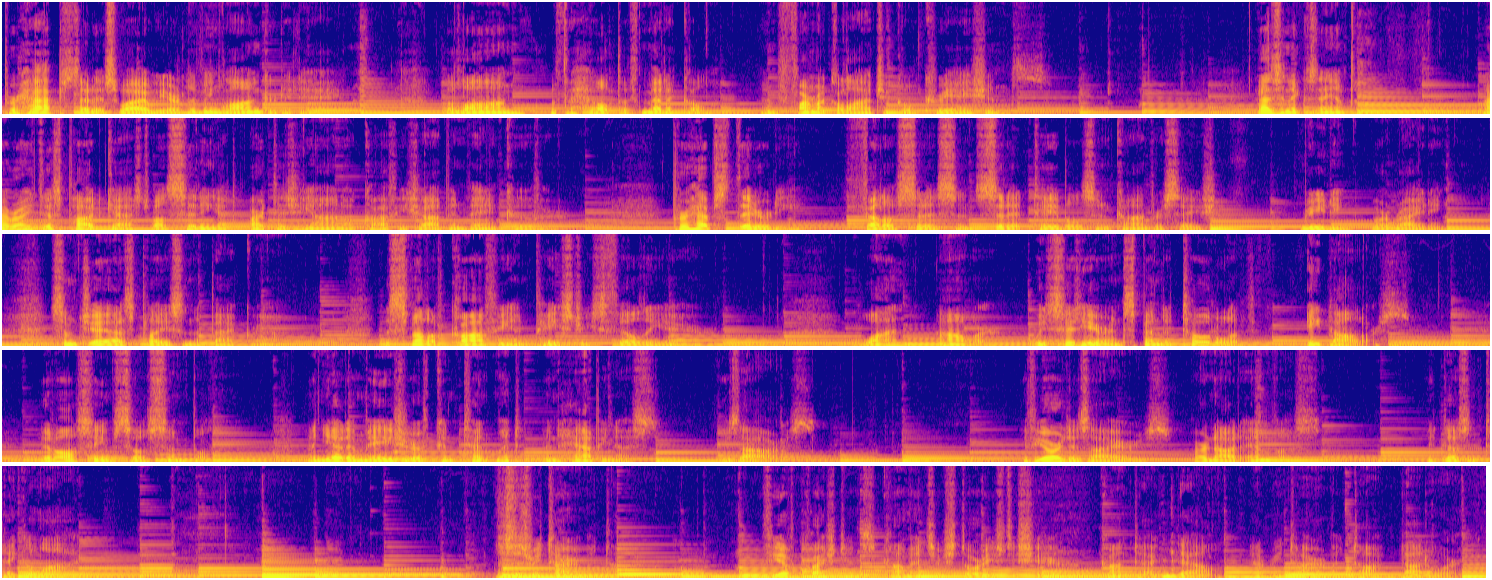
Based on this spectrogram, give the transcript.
Perhaps that is why we are living longer today, along with the help of medical and pharmacological creations. As an example, I write this podcast while sitting at Artigiano Coffee Shop in Vancouver. Perhaps 30 fellow citizens sit at tables in conversation, reading or writing. Some jazz plays in the background. The smell of coffee and pastries fill the air. One hour, we sit here and spend a total of $8. It all seems so simple, and yet a measure of contentment and happiness is ours. If your desires are not endless, it doesn't take a lot. This is Retirement Talk. If you have questions, comments, or stories to share, contact Dell at retirementtalk.org.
